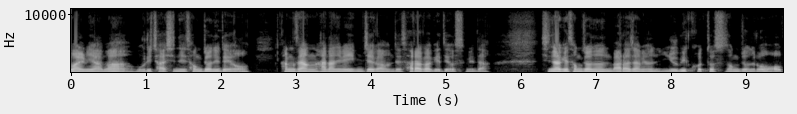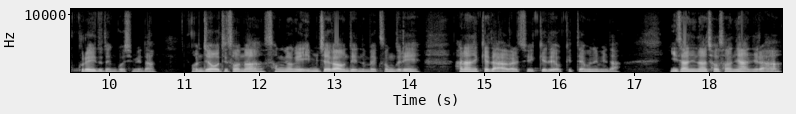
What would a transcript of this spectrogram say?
말미암아 우리 자신이 성전이 되어 항상 하나님의 임재 가운데 살아가게 되었습니다. 신약의 성전은 말하자면 유비쿼터스 성전으로 업그레이드된 것입니다. 언제 어디서나 성령의 임재 가운데 있는 백성들이 하나님께 나아갈 수 있게 되었기 때문입니다. 이 산이나 저 산이 아니라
